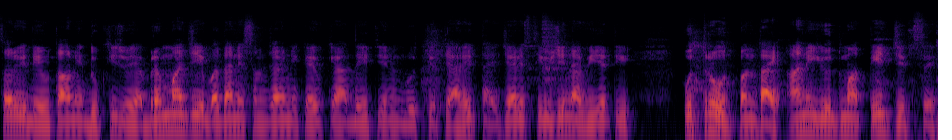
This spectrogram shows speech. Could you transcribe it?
સર્વે દેવતાઓને દુઃખી જોયા. બ્રહ્માજીએ બધાને સમજાવીને કહ્યું કે આ દૈત્યનું મૃત્યુ ત્યારે જ થાય, જ્યારે શિવજીના વીર્યથી પુત્ર ઉત્પન્ન થાય. આને યુદ્ધમાં તે જ જીતશે.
